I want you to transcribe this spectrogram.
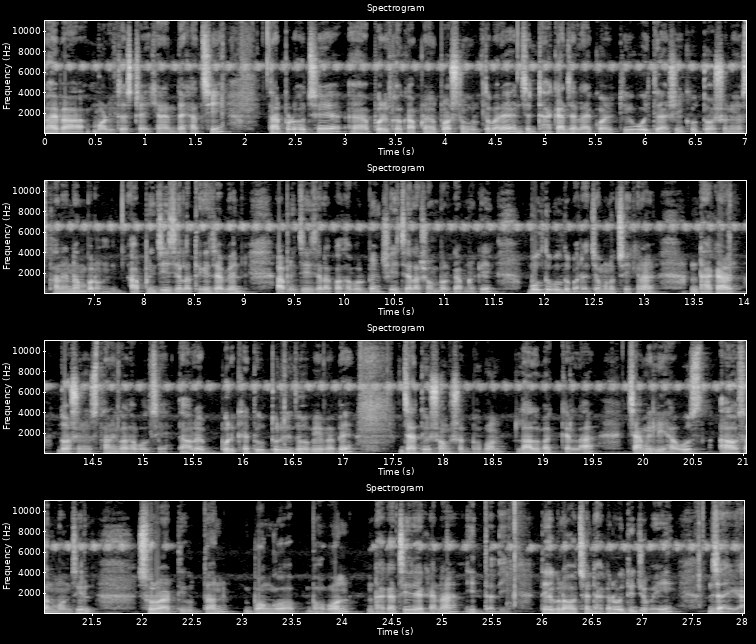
ভাইবা মডেল টেস্টটা এখানে দেখাচ্ছি। তারপর হচ্ছে পরীক্ষক আপনাকে প্রশ্ন করতে পারে যে ঢাকা জেলায় কয়েকটি ঐতিহাসিক ও দর্শনীয় স্থানের নাম বলুন। আপনি যে জেলা থেকে যাবেন, আপনি যে জেলা কথা বলবেন, সেই জেলা সম্পর্কে আপনাকে বলতে বলতে পারে। যেমন হচ্ছে এখানে ঢাকার দর্শনীয় স্থানের কথা বলছে। তাহলে পরীক্ষাতে উত্তর দিতে হবে এভাবে, জাতীয় সংসদ ভবন, লালবাগ কেল্লা, চামিলি হাউস, আহসান মঞ্জিল সোহরাওয়ার্দী উদ্যান, বঙ্গভবন, ঢাকা, চিড়িয়াখানা ইত্যাদি। তো এগুলো হচ্ছে ঢাকার ঐতিহ্যবাহী জায়গা।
